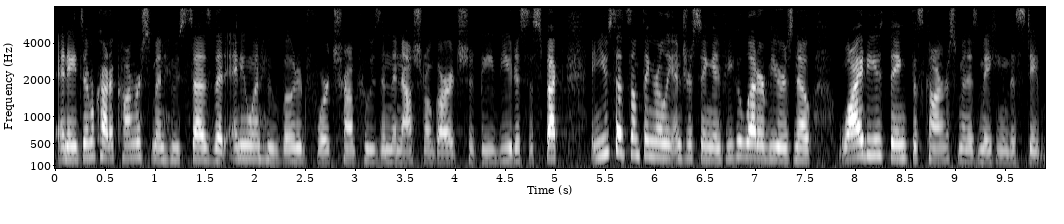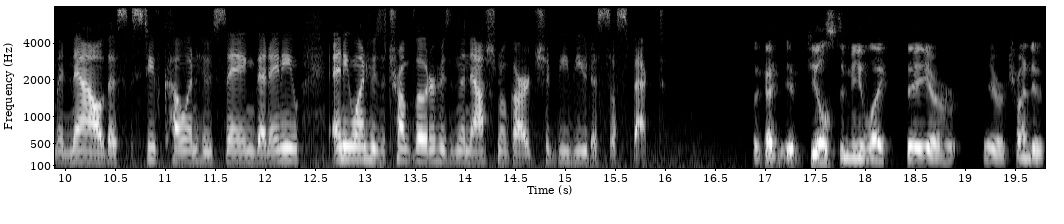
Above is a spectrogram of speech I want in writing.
and a Democratic congressman who says that anyone who voted for Trump who's in the National Guard should be viewed as suspect. And you said something really interesting. And if you could let our viewers know, why do you think this congressman is making this statement now? This Steve Cohen, who's saying that any anyone who's a Trump voter who's in the National Guard should be viewed as suspect. Look, it feels to me like they are they are trying to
